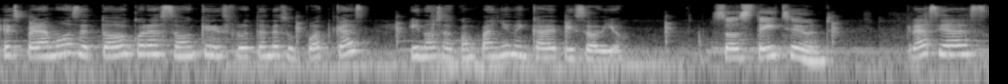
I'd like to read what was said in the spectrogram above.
Esperamos de todo corazón que disfruten de su podcast y nos acompañen en cada episodio. So stay tuned. Gracias.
